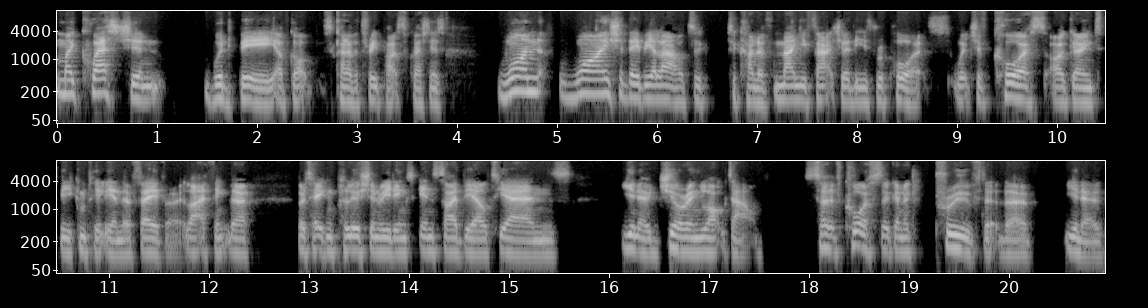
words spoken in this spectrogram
my question would be I've got kind of a three parts of the question is one, why should they be allowed to to kind of manufacture these reports, which of course are going to be completely in their favor. Like I think they're they're taking pollution readings inside the LTNs, you know, during lockdown. So of course they're going to prove that they're, you know,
